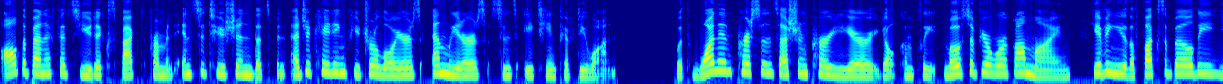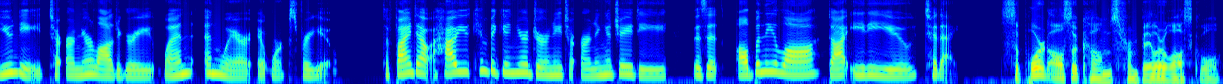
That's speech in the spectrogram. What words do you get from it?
all the benefits you'd expect from an institution that's been educating future lawyers and leaders since 1851. With one in person session per year, you'll complete most of your work online, giving you the flexibility you need to earn your law degree when and where it works for you. To find out how you can begin your journey to earning a JD, visit albanylaw.edu today. Support also comes from Baylor Law School,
